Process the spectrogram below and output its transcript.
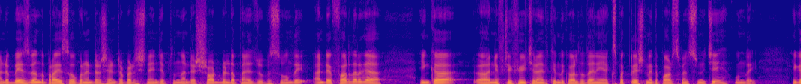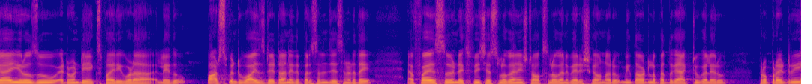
And based on the price open interest interpretation ఏం చెప్తుందంటే షార్ట్ బిల్డప్ అనేది చూపిస్తుంది అంటే ఫర్దర్గా ఇంకా నిఫ్టీ ఫ్యూచర్ అనేది కిందకి వెళ్తుందని ఎక్స్పెక్టేషన్ అయితే పార్టిసిపెంట్స్ నుంచి ఉంది. ఇక ఈరోజు ఎటువంటి ఎక్స్పైరీ కూడా లేదు. పార్టిసిపెంట్ వాయిస్ డేటా అనేది పరిశీలన చేసినట్టయితే ఎఫ్ఐఎస్ ఇండెక్స్ ఫీచర్స్లో కానీ స్టాక్స్లో కానీ బెరిష్గా ఉన్నారు. మిగతా వాటిలో పెద్దగా యాక్టివ్గా లేరు. ప్రొపరేటరీ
